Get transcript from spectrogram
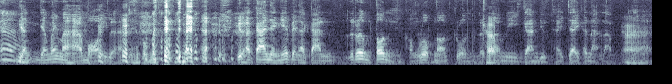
เออ ยังยังไม่มาหาหมออีกเหรอฮะ ผมไม่แน่ใจคืออาการอย่างนี้ยเป็นอาการเริ่มต้นของโรคนอนกรน แล้วครัก็บมีการหยุดหายใจขณะหลับอ่า นะฮะ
